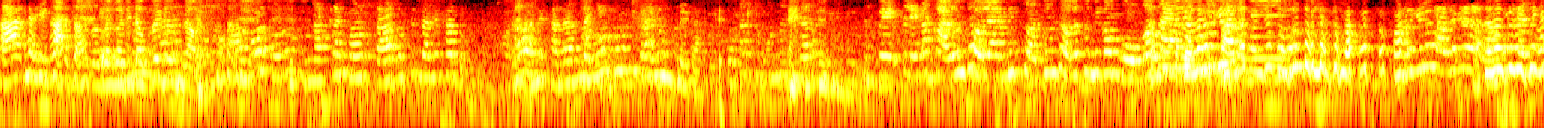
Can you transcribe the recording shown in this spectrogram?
खा नाही खायचं असं तर घरी डब्बे घेऊन जा. आंघोळ करून नाश्ता करून काढत असेल तर आम्ही खातो. हा, प्लेटा काढून ठेवल्या मी सजून ठेवलं तुम्ही का मोगस चला झालं पण ते सजून ठेवलं चला पाणी गेलं लावलं का? चला चला चला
